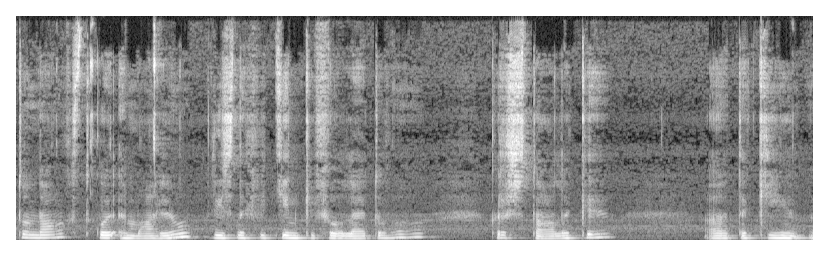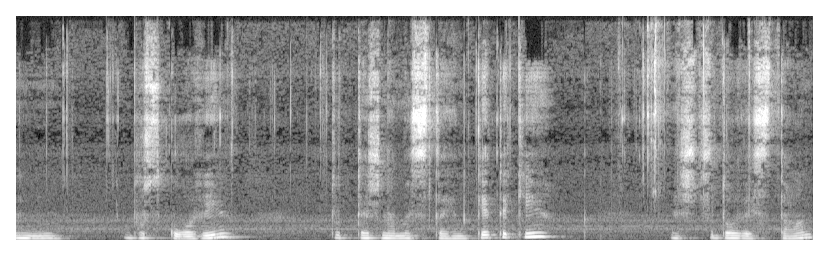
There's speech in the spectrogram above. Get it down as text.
тонах, з такою емаллю, різних відтінків фіолетового, кришталики, такі бускові. Тут теж намистинки такі. Чудовий стан,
